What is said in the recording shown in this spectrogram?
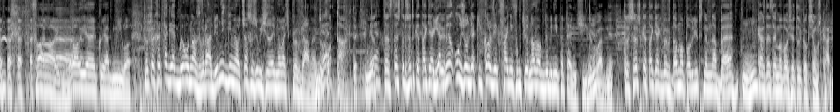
Fajnie, ojejku, jak miło. To trochę tak jakby u nas w radiu. Nikt nie miał czasu, żeby się zajmować programem, nie? Dokła- tak, to, to, to jest też troszeczkę tak jakby... Jakby urząd jakikolwiek fajnie funkcjonował, gdyby nie petenci, nie? Dokładnie. Troszeczkę tak jakby w domu publicznym na B każdy zajmował się tylko książkami.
